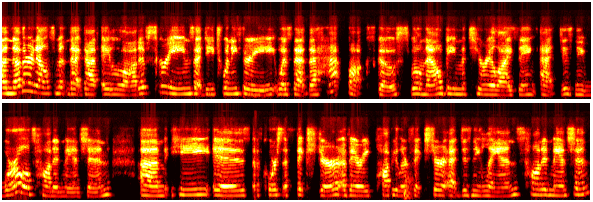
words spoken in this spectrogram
Another announcement that got a lot of screams at D23 was that the Hatbox Ghost will now be materializing at Disney World's Haunted Mansion. Um, he is, of course, a fixture, a very popular fixture at Disneyland's Haunted Mansion.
